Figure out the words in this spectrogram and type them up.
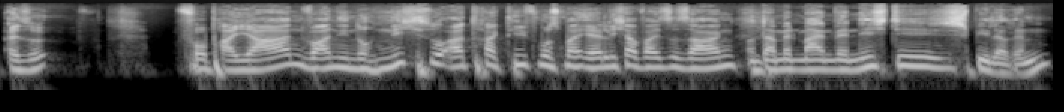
also vor ein paar Jahren waren die noch nicht so attraktiv, muss man ehrlicherweise sagen. Und damit meinen wir nicht die Spielerin.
